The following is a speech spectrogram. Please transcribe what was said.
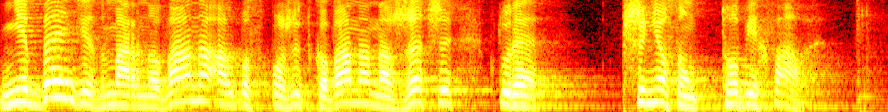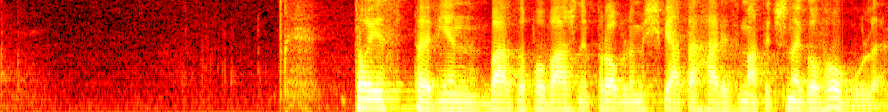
nie będzie zmarnowana albo spożytkowana na rzeczy, które przyniosą Tobie chwałę. To jest pewien bardzo poważny problem świata charyzmatycznego w ogóle.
